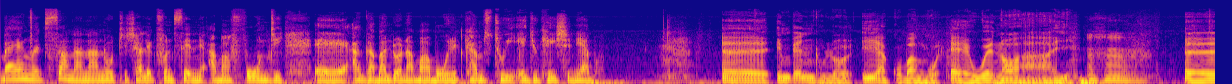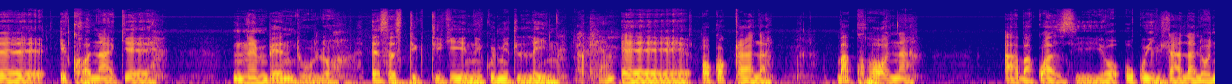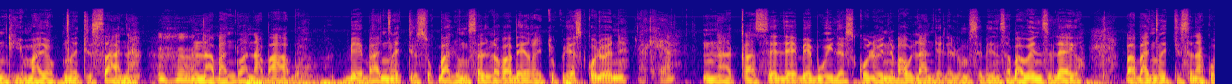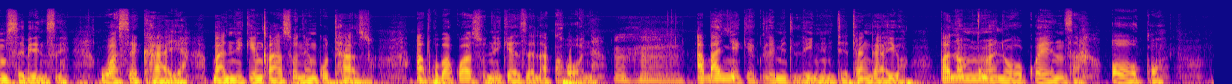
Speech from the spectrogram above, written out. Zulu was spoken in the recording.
bayancedisana na nootitshala ekufundiseni abafundi eh ngabantwana babo when it comes to i-education yabo eh impendulo iya kuba ngu ewe no hayi. Eh ikhona ke nempendulo esesidikidikini kwi middle lane. Okay. Eh okokuqala bakhona abakwaziyo ukuyidlala lo ndima yokuncedisana nabantwana babo. Bebancedisa ukubalungisela noba beredi ukuya esikolweni. Okay. Naxa sele bebuyile esikolweni bawulandelela umsebenzi abawenzileyo babancedise nakumsebenzi wasekhaya banike inkxaso nenkuthazo apho bakwazi unikezela khona. Abanye ke kule middle lane ndithetha ngayo banomnqweno wokwenza oko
